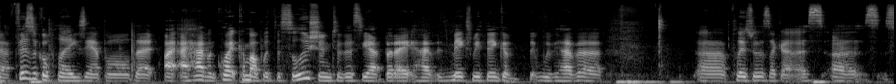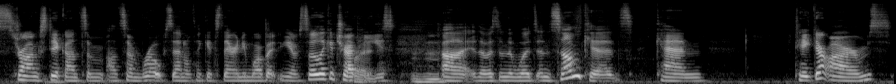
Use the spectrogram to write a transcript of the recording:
a physical play example that I, I haven't quite come up with the solution to this yet, but I have, it makes me think of we have a, a place where there's like a, a- a strong stick on some on some ropes. I don't think it's there anymore, but you know, so like a trapeze uh, that was in the woods, and some kids can take their arms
